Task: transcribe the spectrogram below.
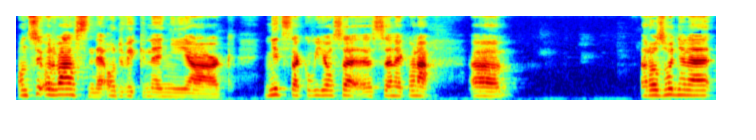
on si od vás neodvykne nijak, nic takového se, se nekoná. Uh, rozhodně ne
